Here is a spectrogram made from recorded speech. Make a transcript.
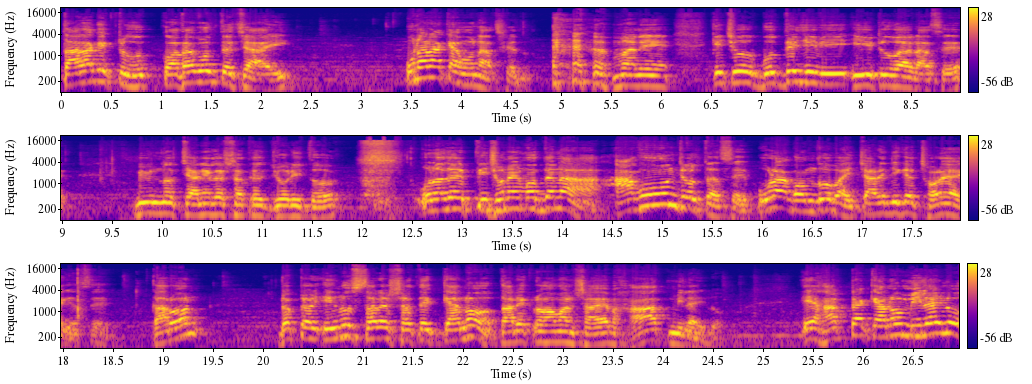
তার আগে একটু কথা বলতে চাই ওনারা কেমন আছেন? মানে কিছু বুদ্ধিজীবী ইউটিউবার আছে, বিভিন্ন চ্যানেলের সাথে জড়িত। ওনাদের পিছনের মধ্যে না, আগুন জ্বলতেছে, পোড়া গন্ধ ভাই, চারিদিকে ছড়ায় গেছে। কারণ ডক্টর ইউনুস স্যারের সাথে কেন তারেক রহমান সাহেব হাত মিলাইলো? এ হাতটা কেন মিলাইলো?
